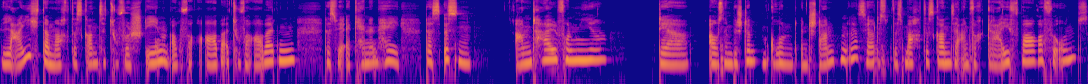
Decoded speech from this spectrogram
leichter macht, das Ganze zu verstehen und auch verarbe zu verarbeiten, dass wir erkennen, hey, das ist ein Anteil von mir, der aus einem bestimmten Grund entstanden ist. Ja, das, das macht das Ganze einfach greifbarer für uns.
